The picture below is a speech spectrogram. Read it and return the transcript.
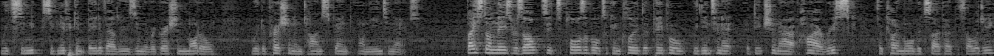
with significant beta values in the regression model were depression and time spent on the internet. Based on these results, it's plausible to conclude that people with internet addiction are at higher risk for comorbid psychopathology.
